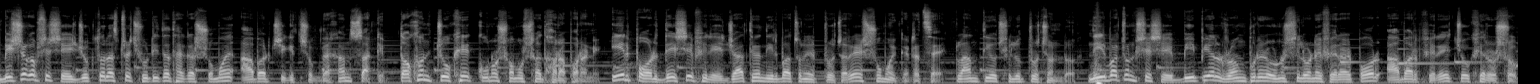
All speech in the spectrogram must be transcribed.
বিশ্বকাপ শেষে যুক্তরাষ্ট্রে ছুটিতে থাকার সময় আবার চিকিৎসক দেখান সাকিব। তখন চোখে কোনো সমস্যা ধরা পড়েনি। এরপর দেশে ফিরে জাতীয় নির্বাচনের প্রচারে সময় কেটেছে। ক্লান্তিও ছিল প্রচণ্ড নির্বাচন শেষে বিপিএল রংপুরের অনুশীলনে ফেরার পর আবার ফেরে চোখের অসুখ।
